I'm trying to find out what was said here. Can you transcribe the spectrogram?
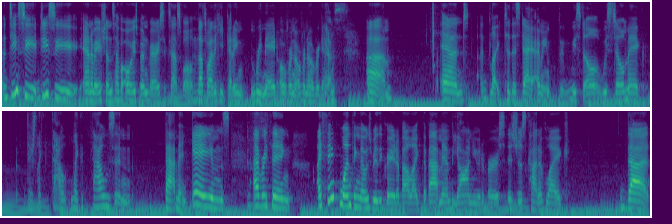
DC DC animations have always been very successful. That's why they keep getting remade over and over and over again. Yes. Um, and like to this day, I mean, we still we still make there's like thou- like a thousand Batman games, everything. I think one thing that was really great about like the Batman Beyond universe is just kind of like that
